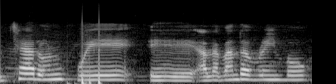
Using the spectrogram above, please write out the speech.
Escucharon fue eh, a la banda Rainbow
